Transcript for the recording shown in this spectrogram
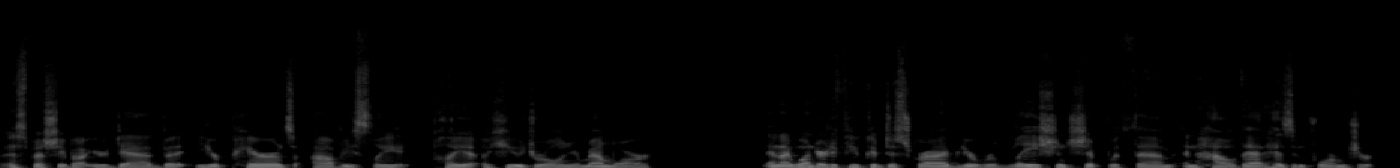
especially about your dad, but your parents obviously play a, huge role in your memoir. And I wondered if you could describe your relationship with them and how that has informed your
